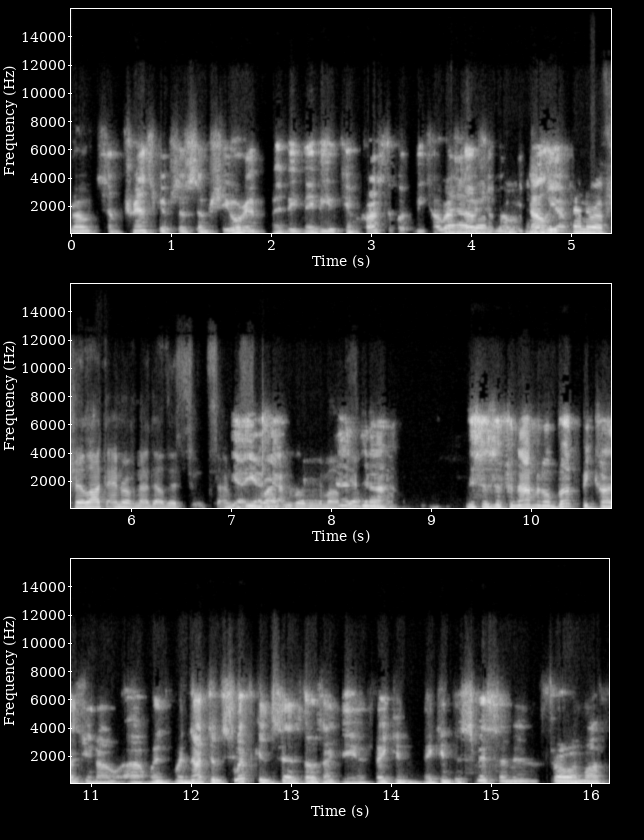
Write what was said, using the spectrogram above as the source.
wrote some transcripts of some shiurim. Maybe maybe you came across the book Mitorah yeah, well, Italia. I'm Rav Shilat and Rav Nadel. This, I'm yeah, yeah, yeah. writing them up. And, yeah. Uh, this is a phenomenal book because you know uh, when when Natan Slifkin says those ideas, they can they can dismiss them and throw them off,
